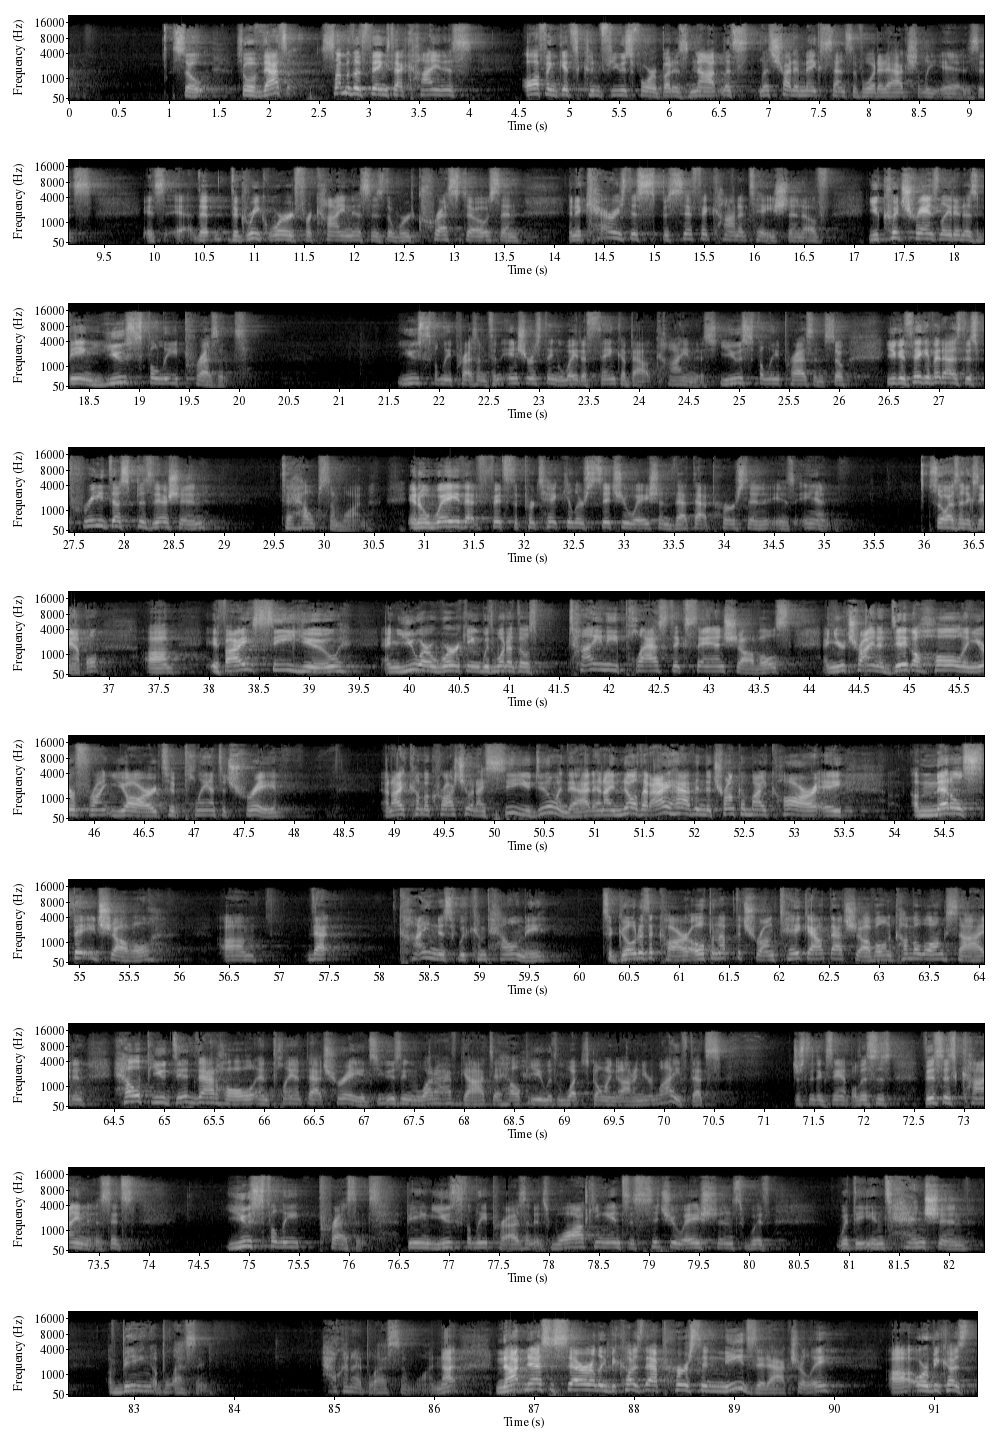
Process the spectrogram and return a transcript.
So, so if that's some of the things that kindness often gets confused for, but is not. Let's, let's try to make sense of what it actually is. It's, it's, the, the Greek word for kindness is the word krestos, and, and it carries this specific connotation of, you could translate it as being usefully present. Usefully present. It's an interesting way to think about kindness. Usefully present. So you can think of it as this predisposition to help someone in a way that fits the particular situation that that person is in. So, as an example, um, if I see you and you are working with one of those tiny plastic sand shovels and you're trying to dig a hole in your front yard to plant a tree, and I come across you and I see you doing that, and I know that I have in the trunk of my car a, a metal spade shovel, um, that kindness would compel me to go to the car, open up the trunk, take out that shovel, and come alongside and help you dig that hole and plant that tree. It's using what I've got to help you with what's going on in your life. That's just an example. This is, this is kindness. It's usefully present. Being usefully present. It's walking into situations with, with the intention of being a blessing. How can I bless someone? Not, not necessarily because that person needs it, actually, uh, or because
